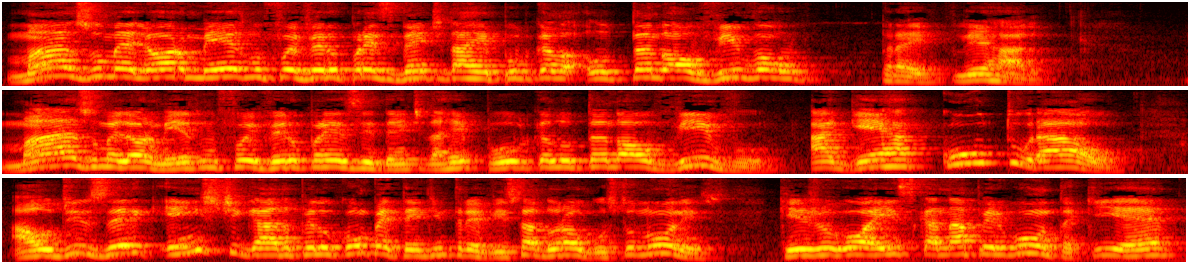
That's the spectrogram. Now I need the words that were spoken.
Mas o melhor mesmo foi ver o presidente da República lutando ao vivo. Ao... Peraí, li errado. Mas o melhor mesmo foi ver o presidente da República lutando ao vivo a guerra cultural, ao dizer, instigado pelo competente entrevistador Augusto Nunes, que jogou a isca na pergunta, que é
